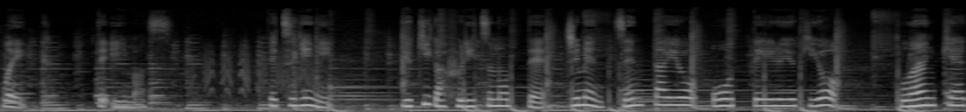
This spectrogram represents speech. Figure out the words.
フレークって言います。で次に雪が降り積もって地面全体を覆っている雪を blanket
